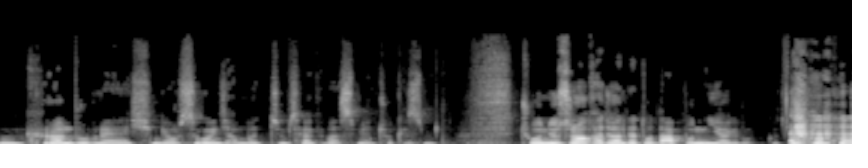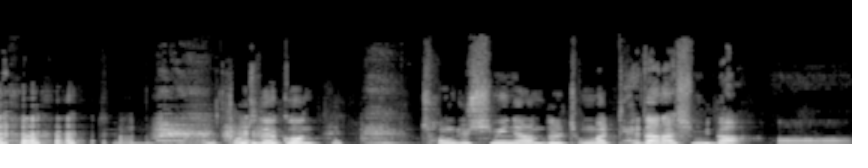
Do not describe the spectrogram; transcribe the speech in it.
음. 그런 부분에 신경을 쓰고 있는지 한 번쯤 생각해 봤으면 좋겠습니다. 좋은 뉴스라고 가져왔는데 또 나쁜 이야기로 어찌됐건 청주 시민 여러분들 정말 대단하십니다. 아,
